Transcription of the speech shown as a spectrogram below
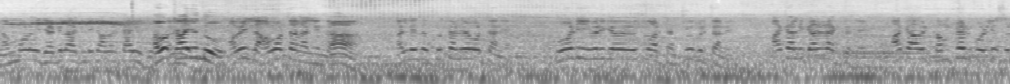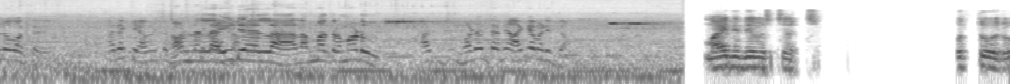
ನಮ್ಮೊಳಗೆ ಜಗಳ ಆಗ್ಲಿಕ್ಕೆ ಅವನು ಕಾಯುದು. ಅವ ಕಾಯುದು. ಅವಿಲ್ಲ ಓಡ್ತಾನೆ ಅಲ್ಲಿಂದ. ಅಲ್ಲಿಂದ ಓಡ್ತಾನೆ. ಓಡಿ ಇವರಿಗೆ ಇದು ಮಾಡ್ತಾನೆ ಚೂ ಬಿಡ್ತಾನೆ ಆಗ ಅಲ್ಲಿ ಗಲಾಟೆ ಆಗ್ತದೆ. ಆಗ ಅವ್ರಿಗೆ ಕಂಪ್ಲೇಂಟ್ ಕೊಡ್ಲಿಕ್ಕೆ ಸುಲಭವಾಗ್ತದೆ ಅದಕ್ಕೆ ಅವನಿಗೆ ಐಡಿಯಾ ಎಲ್ಲ ನಮ್ಮ ಹತ್ರ ಮಾಡೋದು. ಮಾಡೋಂತಾನೆ ಹಾಗೆ ಮಾಡಿದ್ದ. ಮಾಯಿದಿ ದೇವಸ್ ಚರ್ಚ್. ಪುತ್ತೂರು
